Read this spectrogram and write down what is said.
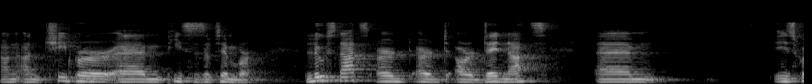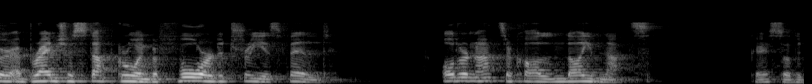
on, on cheaper um, pieces of timber. Loose knots or, or, or dead knots um, is where a branch has stopped growing before the tree is felled. Other knots are called live knots. Okay, so the,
